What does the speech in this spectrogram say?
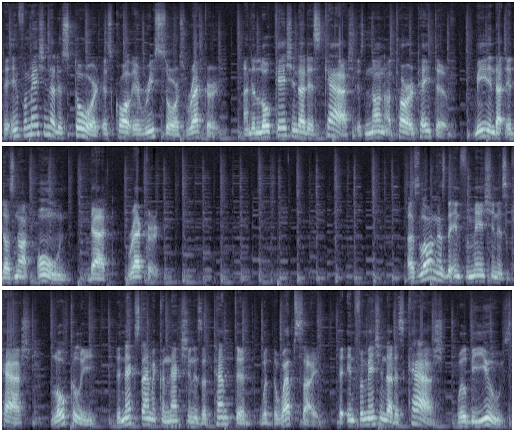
The information that is stored is called a resource record, and the location that is cached is non-authoritative, meaning that it does not own that record. As long as the information is cached locally, the next time a connection is attempted with the website, the information that is cached will be used,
